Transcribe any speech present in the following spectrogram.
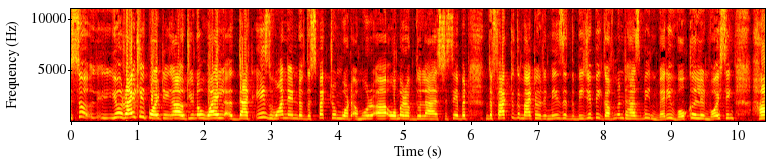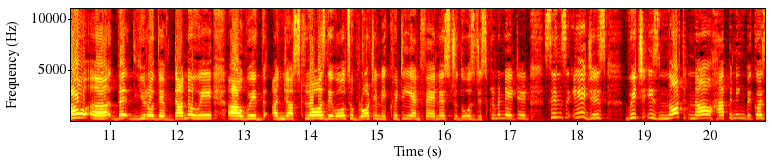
so you're rightly pointing out, you know, while that is one end of the spectrum, what uh, Omar Abdullah has to say, but the fact of the matter remains that the BJP government has been very vocal in voicing how, uh, the, you know, they've done away uh, with unjust laws. They've also brought in equity and fairness to those discriminated since ages, which is not now happening because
